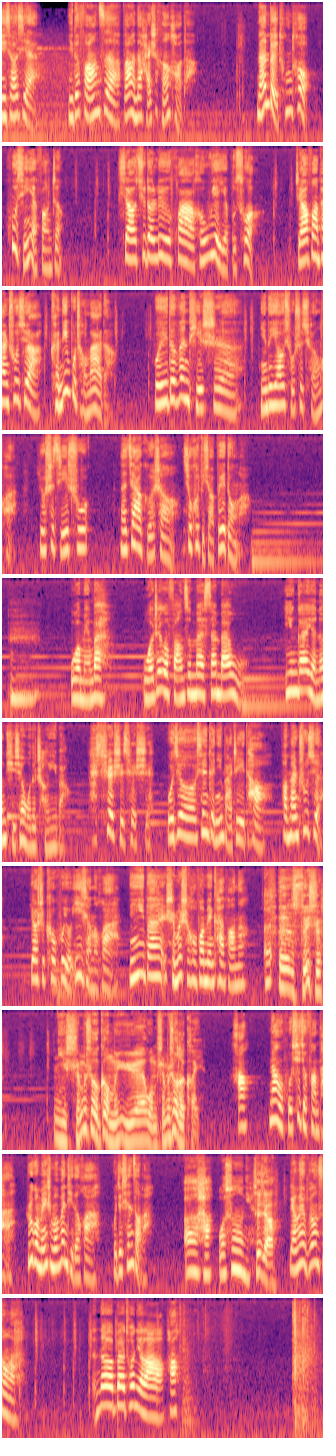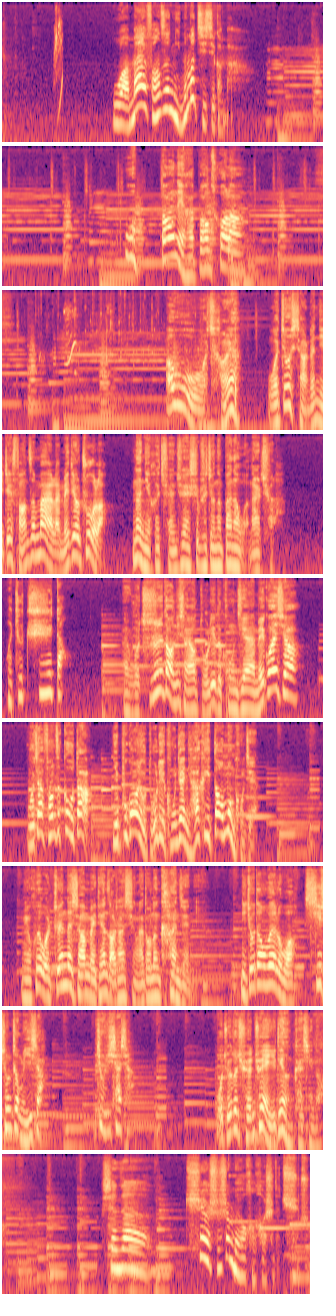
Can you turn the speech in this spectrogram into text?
米小姐，你的房子保养的还是很好的，南北通透，户型也方正，小区的绿化和物业也不错，只要放盘出去啊，肯定不愁卖的。唯一的问题是，您的要求是全款，又是急出，那价格上就会比较被动了。嗯，我明白，我这个房子卖三百五，应该也能体现我的诚意吧？确实确实，我就先给您把这一套放盘出去。要是客户有意向的话，您一般什么时候方便看房呢？呃，随时。你什么时候跟我们预约，我们什么时候都可以。好，那我回去就放盘。如果没什么问题的话，我就先走了。呃，好，我送送你。谢谢啊。两位不用送了，那拜托你了。好。我卖房子，你那么积极干嘛？我帮你还帮错了？啊，我承认，我就想着你这房子卖了没地儿住了，那你和全全是不是就能搬到我那儿去了？我就知道。哎，我知道你想要独立的空间，没关系啊，我家房子够大，你不光有独立空间，你还可以盗梦空间。敏慧，我真的想每天早上醒来都能看见你，你就当为了我牺牲这么一下，就一下下。我觉得全全也一定很开心的。现在。确实是没有很合适的去处。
